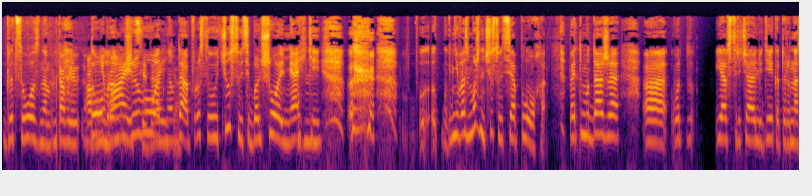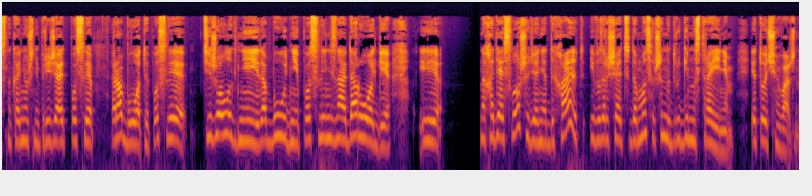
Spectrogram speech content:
грациозным, Когда вы добрым обнимаете, да, животным. её. Да, просто вы чувствуете большой, мягкий. Невозможно чувствовать себя плохо. Поэтому даже э, вот я встречаю людей, которые у нас на конюшне приезжают после работы, после тяжелых дней, да, будней, после, не знаю, дороги. И находясь с лошадью, они отдыхают и возвращаются домой совершенно другим настроением. Это очень важно.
